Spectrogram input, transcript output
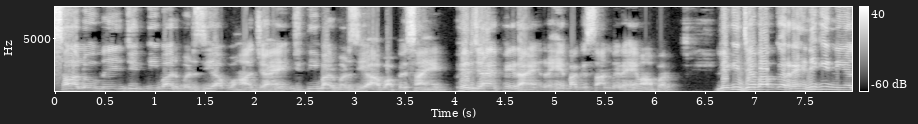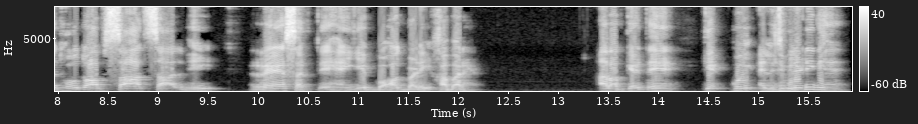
सालों में जितनी बार मर्ज़ी आप वहाँ जाएँ, जितनी बार मर्ज़ी आप वापस आए, फिर जाएँ, फिर आए, रहें पाकिस्तान में, रहें वहाँ पर। लेकिन जब आपका रहने की नीयत हो तो आप सात साल भी रह सकते हैं, ये बहुत बड़ी खबर है। अब आप कहते हैं कि कोई एलिजिबिलिटी भी है।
